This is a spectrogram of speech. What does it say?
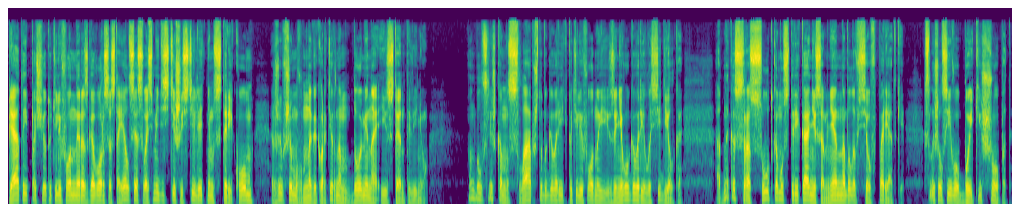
Пятый по счету телефонный разговор состоялся с 86-летним стариком, жившим в многоквартирном доме на Ист-Энд-Авеню. Он был слишком слаб, чтобы говорить по телефону, и за него говорила сиделка. Однако с рассудком у старика, несомненно, было все в порядке. Слышался его бойкий шепот.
